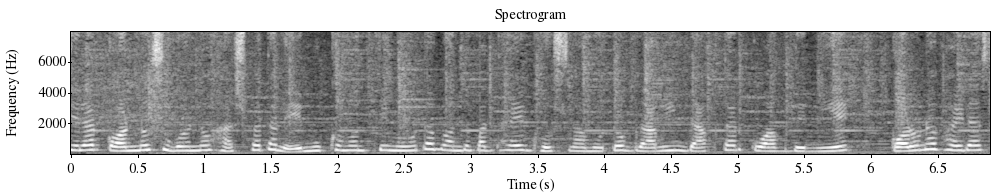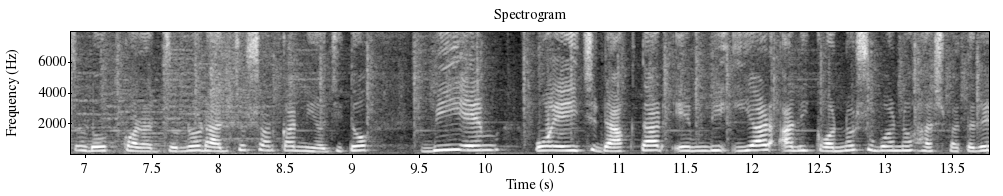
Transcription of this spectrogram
জেলার কর্ণ সুবর্ণ হাসপাতালে মুখ্যমন্ত্রী মমতা বন্দ্যোপাধ্যায়ের ঘোষণা মতো গ্রামীণ ডাক্তার কোয়াকদের নিয়ে করোনা ভাইরাস রোধ করার জন্য রাজ্য সরকার নিয়োজিত BMOH doctor MD Yar Ali Karnasubarna হাসপাতালে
